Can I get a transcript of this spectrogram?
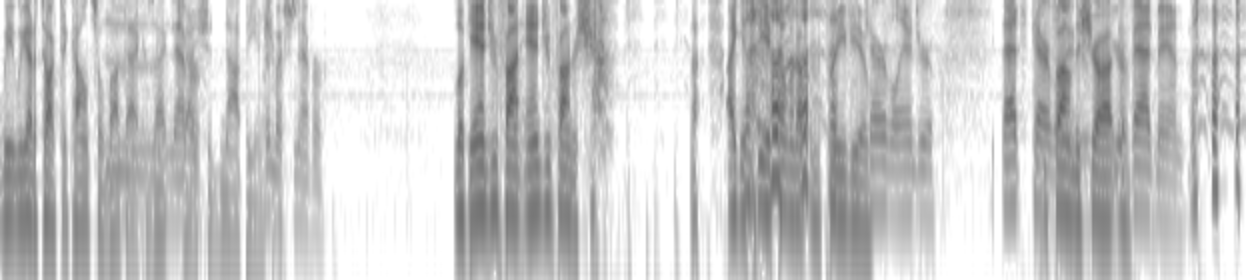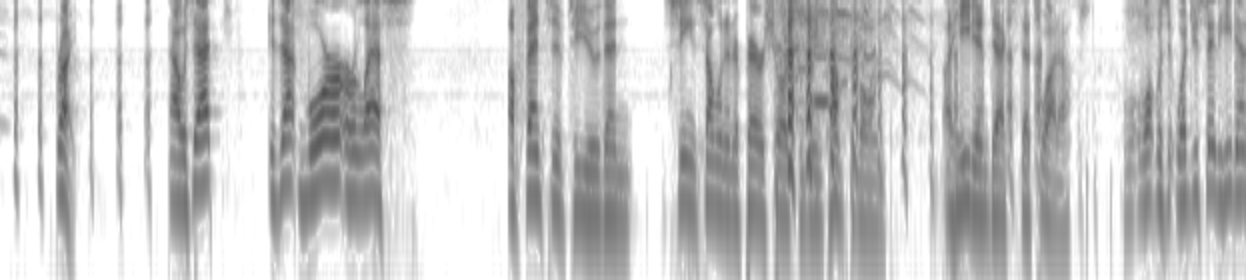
We, we got to talk to the council about that because that Mm, never. guy should not be in Pretty shorts. much never. Look, Andrew found Andrew found a shot. I can see it coming up in preview. That's terrible, Andrew. That's terrible. found the shot You're of- a bad man. Right. Now is that is that more or less offensive to you than seeing someone in a pair of shorts and being comfortable and a heat index that's what a what was it? What'd you say the heat Uh.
